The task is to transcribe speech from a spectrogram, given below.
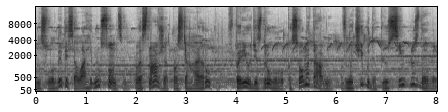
насолодитися лагідним сонцем. Весна вже простягає руки. В періоді з 2 по 7 травня вночі буде плюс 7, плюс 9,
